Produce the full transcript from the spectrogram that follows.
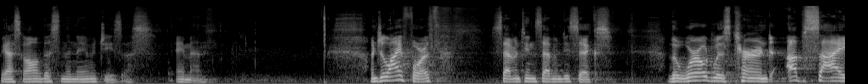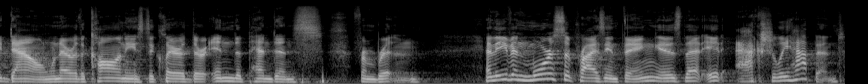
We ask all of this in the name of Jesus. Amen. On July 4th, 1776, the world was turned upside down whenever the colonies declared their independence from Britain. And the even more surprising thing is that it actually happened.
